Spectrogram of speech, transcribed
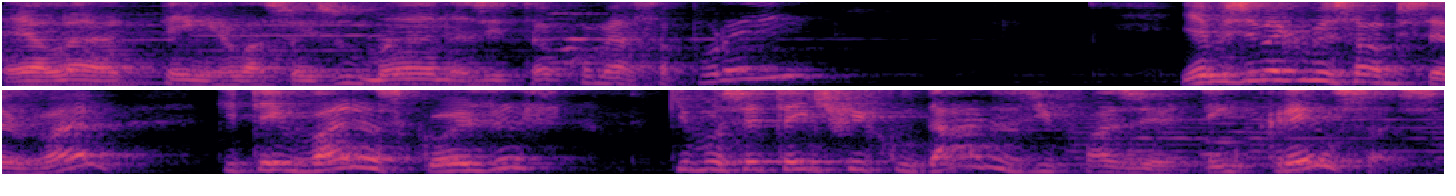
ela tem relações humanas, então começa por aí. E aí você vai começar a observar que tem várias coisas que você tem dificuldades de fazer, tem crenças.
